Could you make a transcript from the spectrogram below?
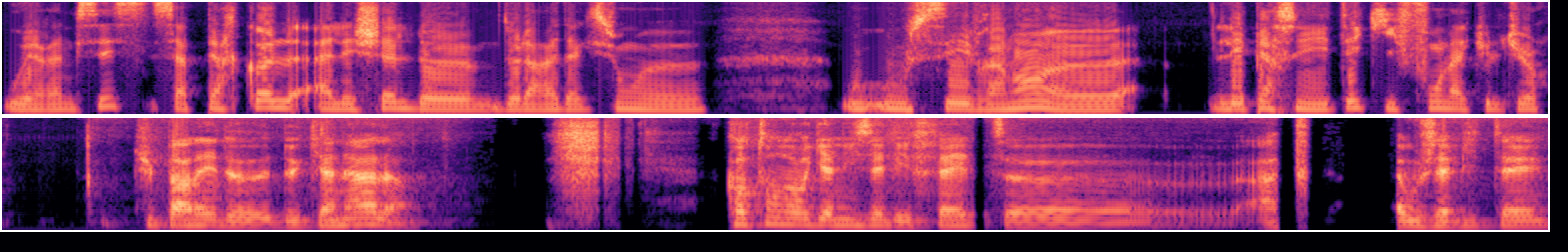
ou RMC, ça percole à l'échelle de, la rédaction où, c'est vraiment euh, les personnalités qui font la culture? Tu parlais de, Canal. Quand on organisait des fêtes euh, à, là où j'habitais,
